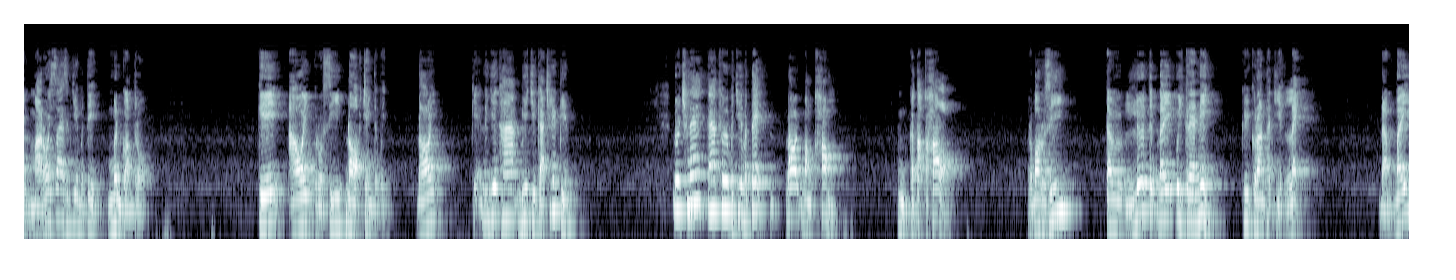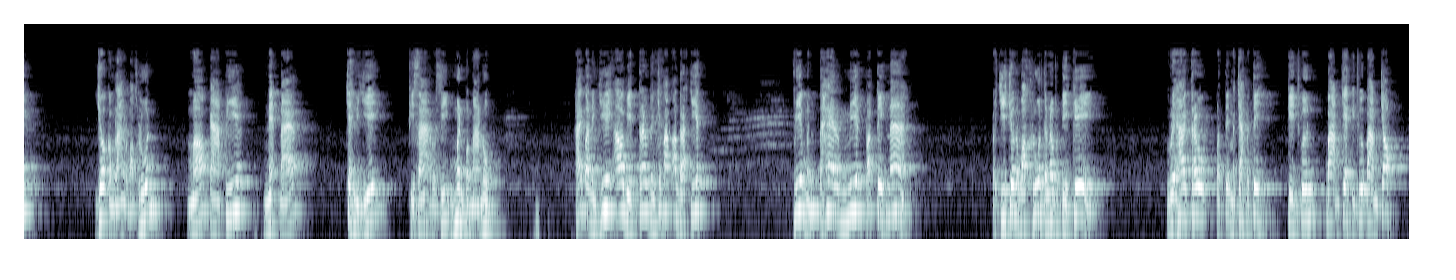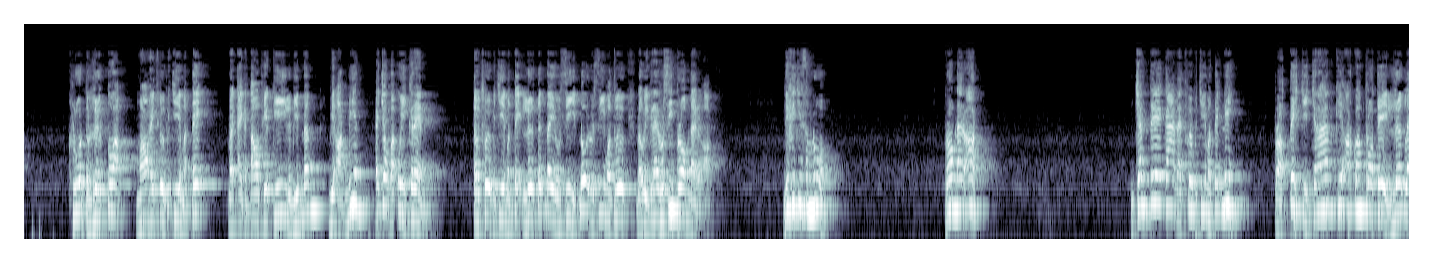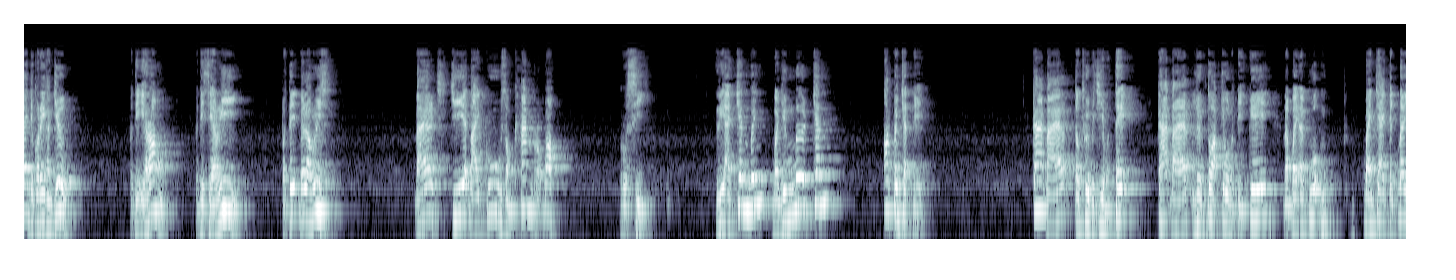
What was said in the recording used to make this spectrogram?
140ជាងប្រទេសមិនគ្រប់គ្រងគេឲ្យរុស្ស៊ីដកចេញទៅវិញដោយគេនិយាយថាវាជាការឈ្លានពានដូច្នេះការធ្វើប្រជាមតិដោយបង្ខំកតកកហល់របស់រុស្ស៊ីទៅលើទឹកដីអ៊ុយក្រែននេះ គឺគ្រាន់តែជាលេខ ដើម្បីយកកម្លាំងរបស់ខ្លួនមកការពារអ្នកដែលចេះនិយាយភាសារុស្ស៊ីមិនប្រមាណនោះហើយបើនិយាយឲ្យវាត្រូវនឹងច្បាប់អន្តរជាតិវាមិនដែលមានប្រទេសណាប្រជាជនរបស់ខ្លួនទៅនៅប្រទេសគេរួចហើយត្រូវប្រទេសម្ចាស់ប្រទេសគេធ្វើបាបចេះគេធ្វើបាបចោះ ខ្លួនទៅលើកតបមកឲ្យធ្វើប្រជាមតិដោយឯកតោភាគីរបៀបហ្នឹងវាអត់មានហើយចុះបើអ៊ុយក្រែនទៅធ្វើប្រជាមតិលើទឹកដីរុស្ស៊ីដោយរុស្ស៊ីមកធ្វើនៅអ៊ុយក្រែនរុស្ស៊ីព្រមដែរឬអត់នេះគឺជាសំណួរព្រមដែរឬអត់អញ្ចឹងទេការដែលធ្វើប្រជាមតិនេះ ប្រទេសជាច្រើនគេអត់គ្រប់គ្រងទេលើកលែងតែកូរ៉េខាងជើងប្រទេសអ៊ីរ៉ង់ ប្រទេសសេរីប្រទេសបេឡារុសដែលជាដៃគូសំខាន់របស់រុស្ស៊ីរីឯចិនវិញបើយើងមើលចិនអត់ពេញចិត្តទេការដែលទៅធ្វើប្រជាមតិការដែលលើកទ័ពចូលប្រទេសគេ ដើម្បីឲ្យពួកបែងចែកទឹកដី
